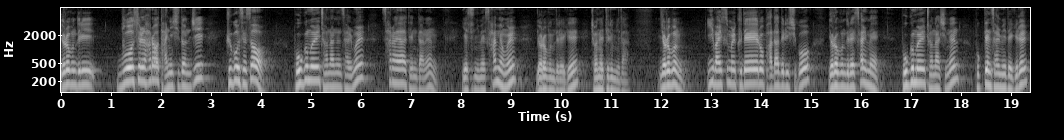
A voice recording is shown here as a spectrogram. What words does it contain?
여러분들이 무엇을 하러 다니시던지 그곳에서 복음을 전하는 삶을 살아야 된다는 예수님의 사명을 여러분들에게 전해 드립니다. 여러분, 이 말씀을 그대로 받아들이시고 여러분들의 삶에 복음을 전하시는 복된 삶이 되기를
